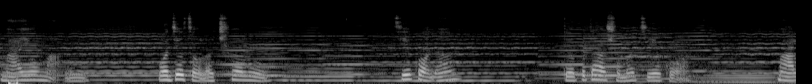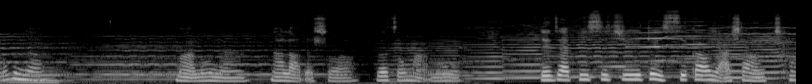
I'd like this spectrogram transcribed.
马有马路，我就走了车路。结果呢？得不到什么结果，马路呢？马路呢？那老的说，若走马路，得在碧溪居对西高崖上唱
